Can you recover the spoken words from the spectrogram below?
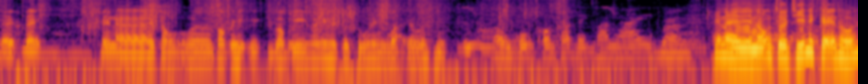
Đây đây đây là cháu góp ý góp ý với cô chú là như vậy thôi. Ông cũng không xác định bán ngay. Vâng. Cái này thì nó cũng chưa chín thì kệ thôi.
